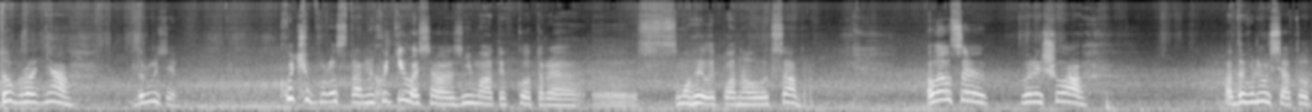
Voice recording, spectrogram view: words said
Доброго дня, друзі. Хочу просто не хотілося знімати вкотре е, з могили пана Олександра. Але оце перейшла, а дивлюся тут.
